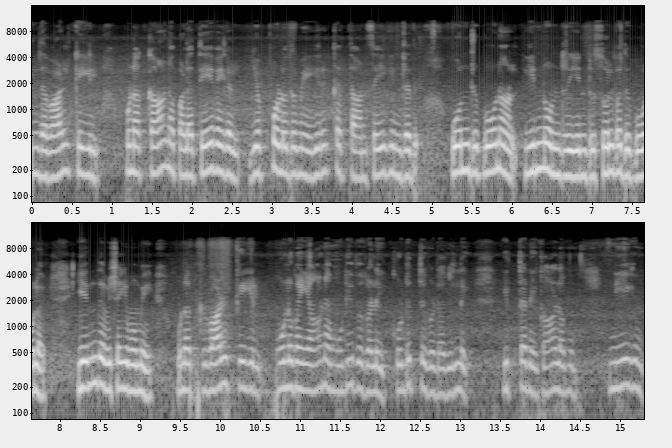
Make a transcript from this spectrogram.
இந்த வாழ்க்கையில் உனக்கான பல தேவைகள் எப்பொழுதுமே இருக்கத்தான் செய்கின்றது. ஒன்று போனால் இன்னொன்று என்று சொல்வது போல எந்த விஷயமுமே உனக்கு வாழ்க்கையில் முழுமையான முடிவுகளை கொடுத்து விடவில்லை. இத்தனை காலமும் நீயும்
